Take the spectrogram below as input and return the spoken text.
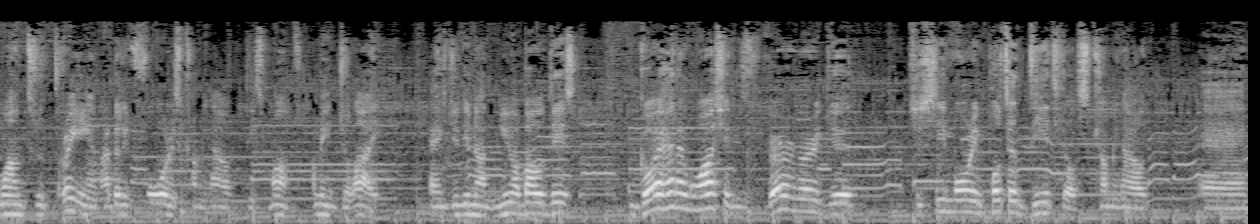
one through three, and I believe four is coming out this month, I mean July, and you did not knew about this, go ahead and watch it. It's very, very good. To see more important details coming out, and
